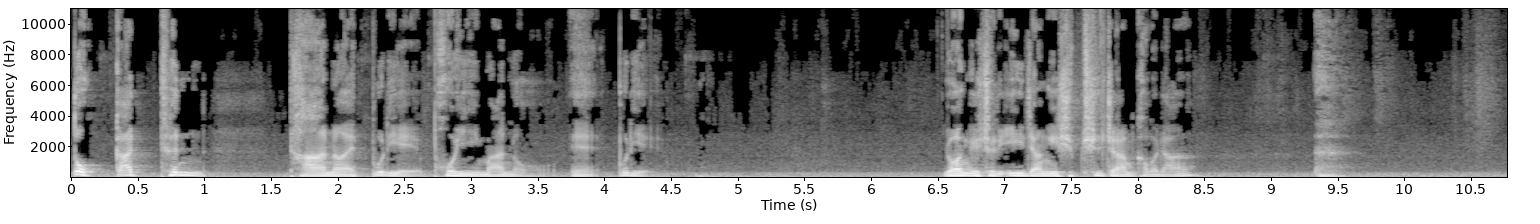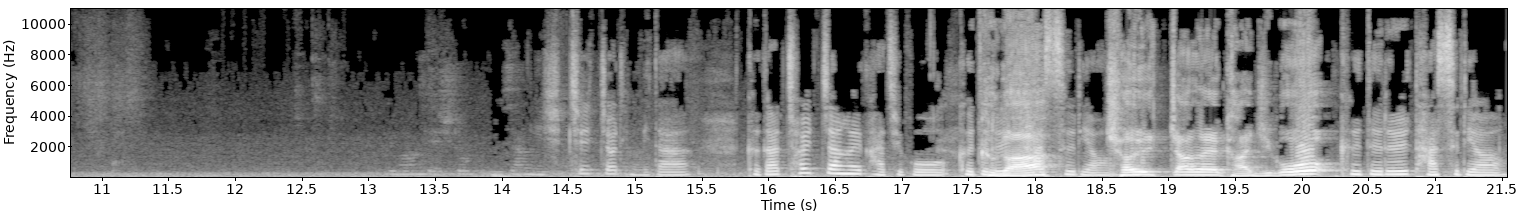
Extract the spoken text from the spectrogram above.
똑같은 단어의 뿌리예요. 포이마노의 뿌리예요. 요한계시록 2장 27절 한번 가보자. 27절입니다. 그가 철장을 가지고 그들을 그가 다스려 철장을 가지고 그들을 다스려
